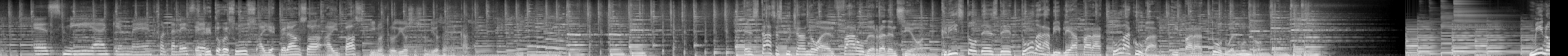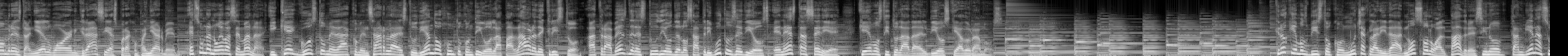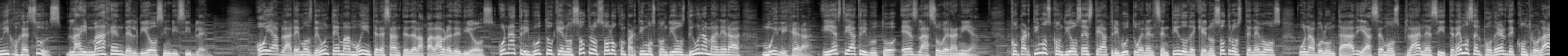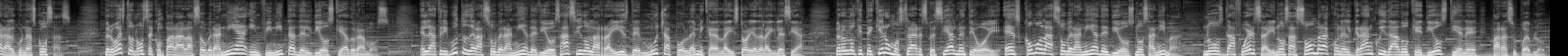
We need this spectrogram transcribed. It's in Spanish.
Es mi guía quien me fortalece. En Cristo Jesús hay esperanza, hay paz. Y nuestro Dios es un Dios de rescate. Estás escuchando a El Faro de Redención, Cristo desde toda la Biblia para toda Cuba y para todo el mundo. Mi nombre es Daniel Warren, gracias por acompañarme. Es una nueva semana y qué gusto me da comenzarla estudiando junto contigo la palabra de Cristo a través del estudio de los atributos de Dios en esta serie que hemos titulado El Dios que adoramos. Creo que hemos visto con mucha claridad no solo al Padre, sino también a su Hijo Jesús, la imagen del Dios invisible. Hoy hablaremos de un tema muy interesante de la palabra de Dios, un atributo que nosotros solo compartimos con Dios de una manera muy ligera, y este atributo es la soberanía. Compartimos con Dios este atributo en el sentido de que nosotros tenemos una voluntad y hacemos planes y tenemos el poder de controlar algunas cosas. Pero esto no se compara a la soberanía infinita del Dios que adoramos. El atributo de la soberanía de Dios ha sido la raíz de mucha polémica en la historia de la Iglesia, pero lo que te quiero mostrar especialmente hoy es cómo la soberanía de Dios nos anima, nos da fuerza y nos asombra con el gran cuidado que Dios tiene para su pueblo.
